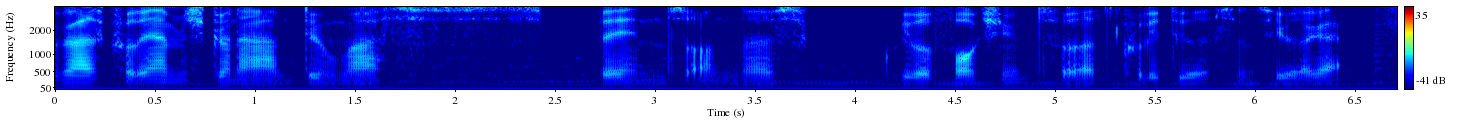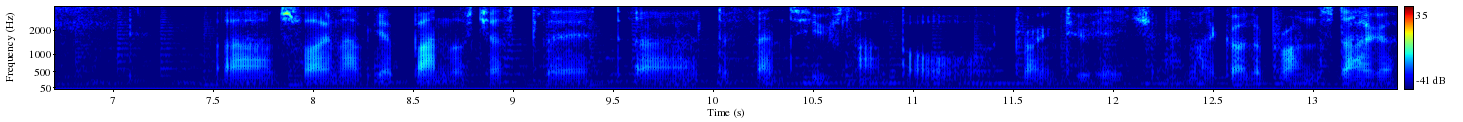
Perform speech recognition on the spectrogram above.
guys, quickly I'm just gonna um, do my spins on the Wheel of Fortune, so let's quickly do this and see what I get. Um, so I can have get Bandos chest plate, uh, defense huge lamp or dragon 2H and I got a bronze dagger.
